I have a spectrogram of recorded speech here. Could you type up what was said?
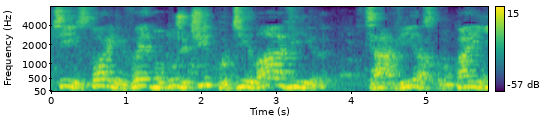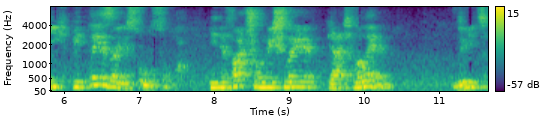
В цій історії видно дуже чітко діла віри. Ця віра спонукає їх піти за Ісусом. І не факт, що вони йшли 5 хвилин. Дивіться,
